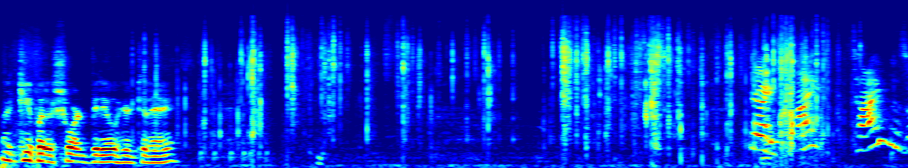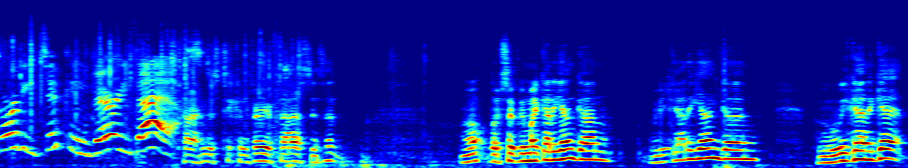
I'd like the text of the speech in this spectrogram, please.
I'll keep it a short video here today. Guys, time, time is already ticking very fast. Time is ticking very fast, isn't it? Well, looks like we might got a young gun. We got a young gun. Who we gonna get?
